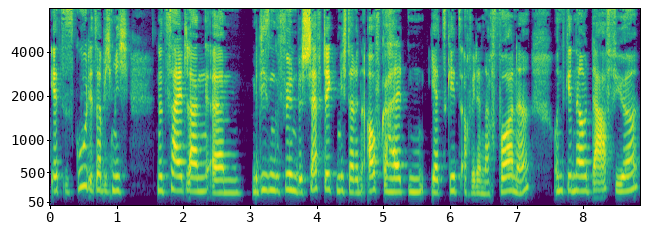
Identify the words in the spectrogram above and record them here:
jetzt ist gut, jetzt habe ich mich eine Zeit lang ähm, mit diesen Gefühlen beschäftigt, mich darin aufgehalten, jetzt geht's auch wieder nach vorne. Und genau dafür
